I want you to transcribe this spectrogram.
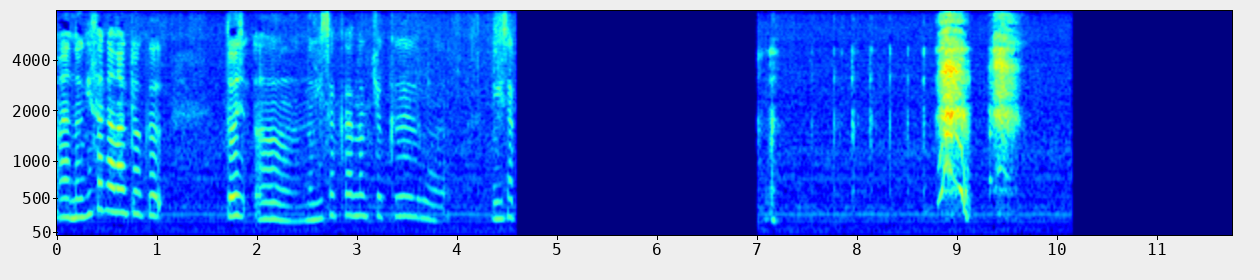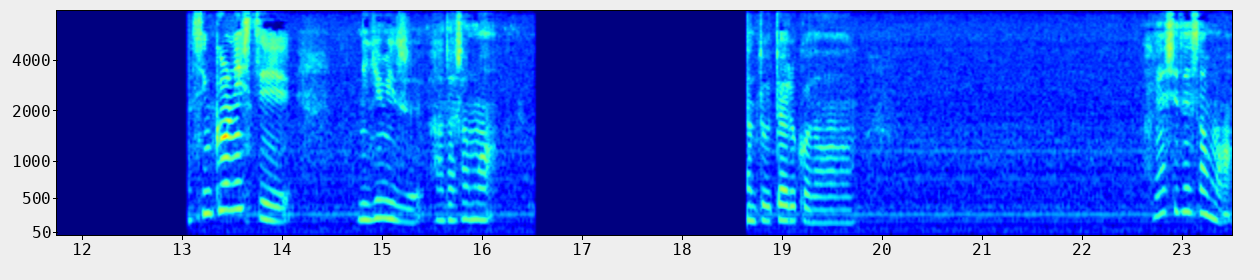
あ乃木坂の曲どうしうん乃木坂の曲も乃木坂。シンクロニシティ逃げ水肌様。ちゃんと歌えるかな。裸足で様。ま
